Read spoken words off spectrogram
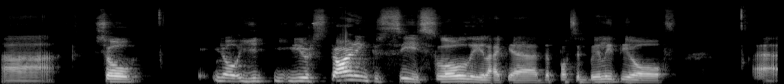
Uh, so you know you you're starting to see slowly like uh, the possibility of uh,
